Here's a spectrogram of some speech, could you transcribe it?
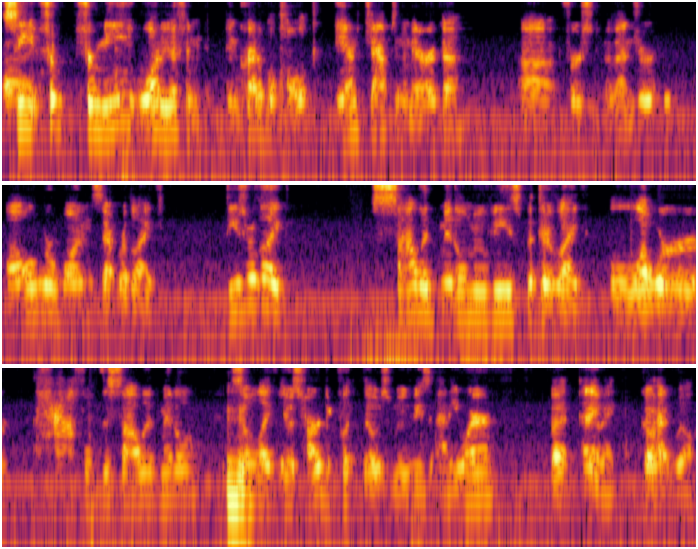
See, for for me, what if an Incredible Hulk and Captain America, uh, First Avenger, all were ones that were like, these were like solid middle movies, but they're like lower half of the solid middle. So like it was hard to put those movies anywhere. But anyway, go ahead, Will.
